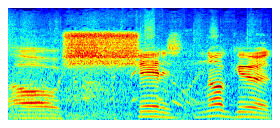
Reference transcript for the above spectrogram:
Oh shit is not good.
